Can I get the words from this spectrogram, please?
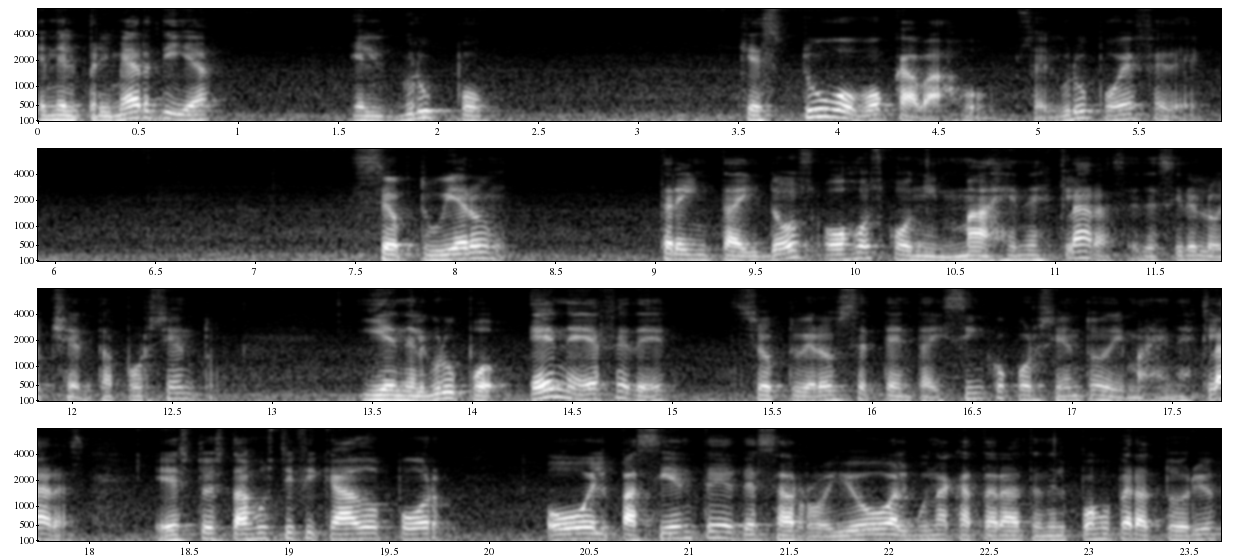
en el primer día, el grupo que estuvo boca abajo, o sea, el grupo FD, se obtuvieron 32 ojos con imágenes claras, es decir, el 80% y en el grupo NFD se obtuvieron 75% de imágenes claras. Esto está justificado por o el paciente desarrolló alguna catarata en el postoperatorio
